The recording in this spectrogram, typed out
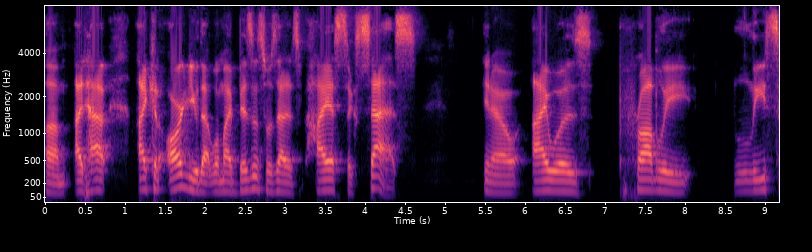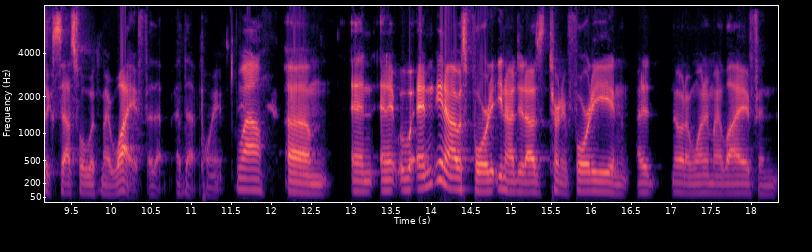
Um, i'd have i could argue that when my business was at its highest success you know i was probably least successful with my wife at that at that point. Wow. Um and and it and you know I was 40 you know I did I was turning 40 and I didn't know what I wanted in my life and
